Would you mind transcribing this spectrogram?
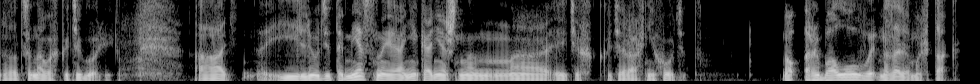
э, ценовых категорий. А, и люди-то местные, они, конечно, на этих катерах не ходят. Но рыболовы, назовем их так.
